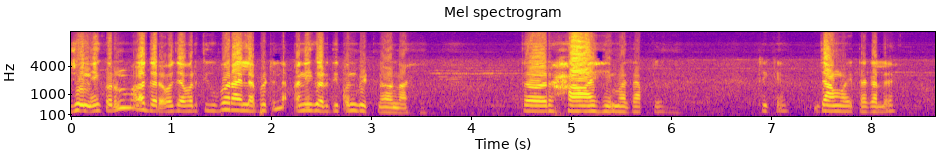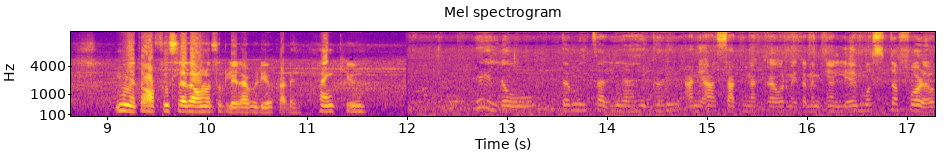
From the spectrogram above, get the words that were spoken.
जेणेकरून मला दरवाजावरती उभं राहायला भेटेल आणि गर्दी पण भेटणार नाही. तर हा आहे माझा प्लॅन ठीक आहे? जाम वैताग आलं मी आता ऑफिसला जाऊन चुकलेला व्हिडिओ काढेल थँक्यू हॅलो तर मी चालली आहे घरी आणि आज साकीनाक्यावर येताना मी आणली आहे मस्त फळं.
